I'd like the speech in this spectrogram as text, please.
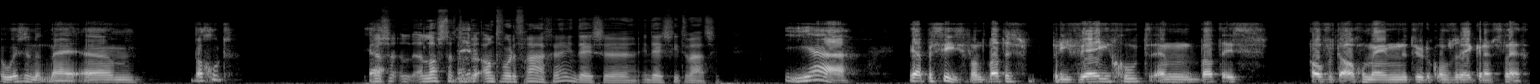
hoe is het met mij? Um, wel goed. Ja. Dat is een, een lastig te beantwoorden vraag hè, in, deze, in deze situatie. Ja. ja, precies. Want wat is privé goed en wat is over het algemeen natuurlijk onzeker en slecht?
